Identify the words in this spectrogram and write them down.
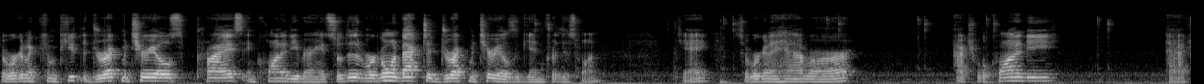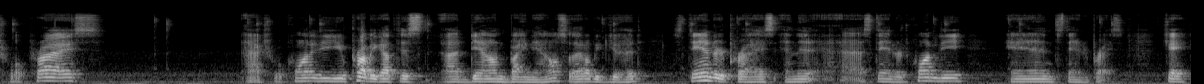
So we're going to compute the direct materials price and quantity variance. So this, we're going back to direct materials again for this one. Okay. So we're going to have our actual quantity, actual price, actual quantity. You probably got this uh, down by now, so that'll be good. Standard price, and then uh, standard quantity, and standard price. Okay,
